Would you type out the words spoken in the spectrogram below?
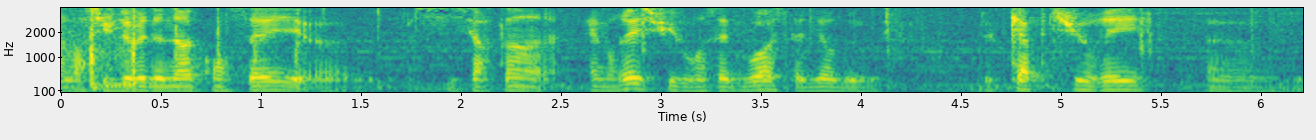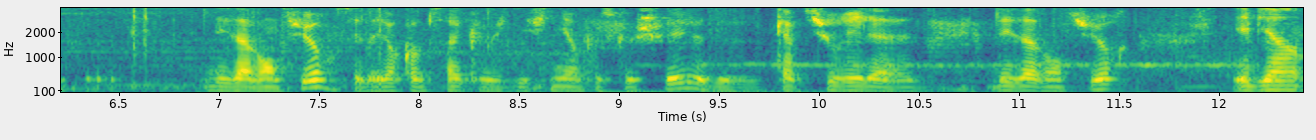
alors si je devais donner un conseil, euh, si certains aimeraient suivre cette voie, c'est-à-dire de, capturer euh, des aventures, c'est d'ailleurs comme ça que je définis un peu ce que je fais, de capturer des aventures, eh bien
